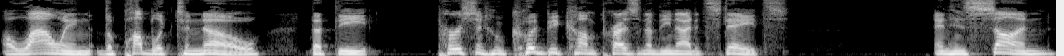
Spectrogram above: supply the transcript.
allowing the public to know that the person who could become president of the United States and his son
